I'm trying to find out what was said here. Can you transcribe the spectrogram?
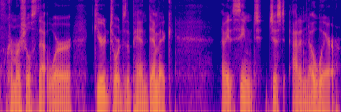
commercials that were geared towards the pandemic. I mean, it seemed just out of nowhere.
